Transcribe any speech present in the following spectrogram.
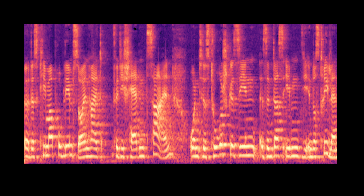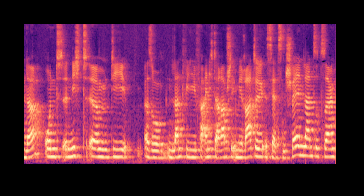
äh, des Klimaproblems sollen halt für die Schäden zahlen. Und historisch gesehen sind das eben die Industrieländer und nicht ähm, die, also ein Land wie die Vereinigten Arabischen Emirate ist jetzt ein Schwellenland sozusagen,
